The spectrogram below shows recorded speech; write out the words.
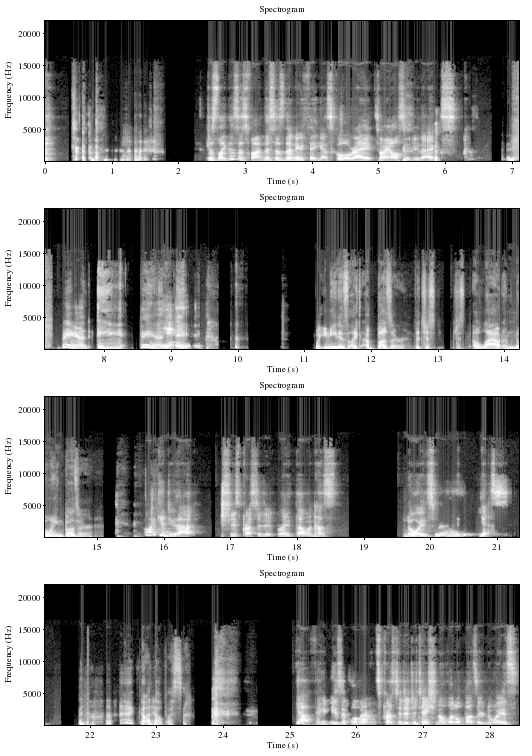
just like this is fun. This is the new thing at school, right? So I also do the X. band, Eh. Banned. Yeah. Eh. What you need is like a buzzer that just just a loud, annoying buzzer. Oh, I can do that. She's pressed it right. That one has noise, right? Yes. God help us. Yeah, faint musical notes. Prestidigitation, a little buzzer noise.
